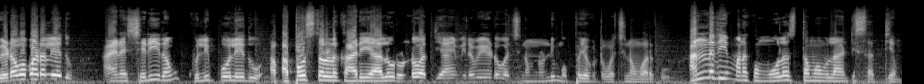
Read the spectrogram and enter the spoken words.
విడవబడలేదు. ఆయన శరీరం కులిపోలేదు. అపోస్తల కార్యాలు రెండవ అధ్యాయం ఇరవై ఏడు వచనం నుండి ముప్పై ఒకటి వచనం వరకు. అన్నది మనకు మూలస్తంభం లాంటి సత్యం.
